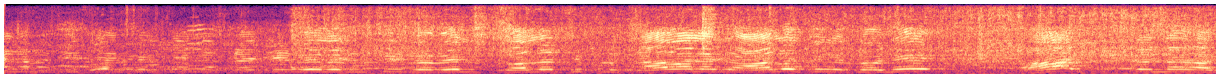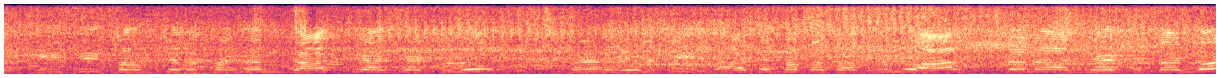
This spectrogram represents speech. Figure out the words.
పదిహేడు వేల నుంచి ఇరవై వేలు స్కాలర్షిప్లు కావాలనే ఆలోచనతోనే ఆర్ కృష్ణన్న గారు బీసీ సంక్షేమ సంఘం జాతీయ అధ్యక్షులు మన ఎంపీ రాజ్యసభ సభ్యులు ఆర్ కృష్ణన్న గారి నేతృత్వంలో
